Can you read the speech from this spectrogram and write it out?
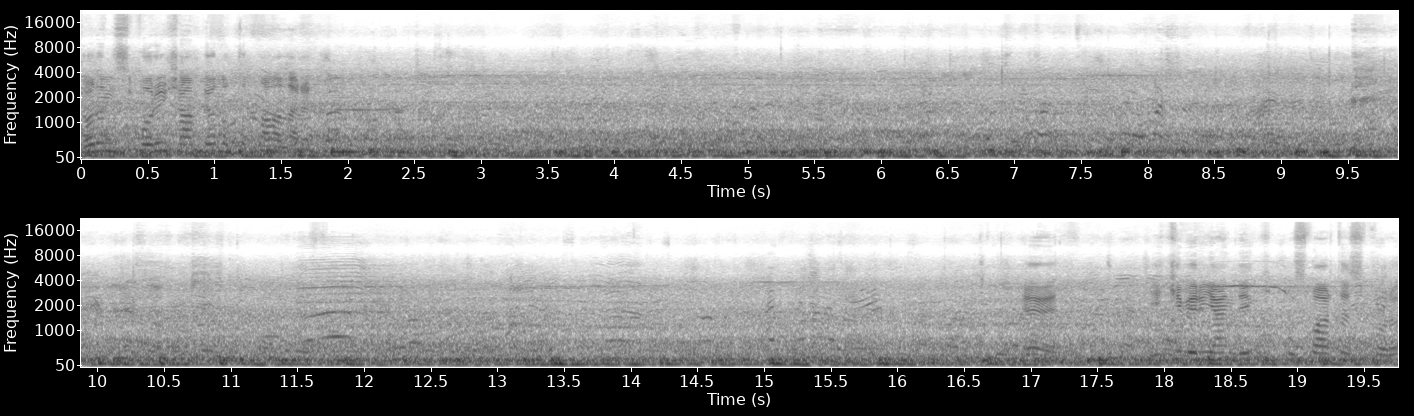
Çorum Spor'un şampiyonluk kutlamaları. 2-1 yendik Isparta Spor'u.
